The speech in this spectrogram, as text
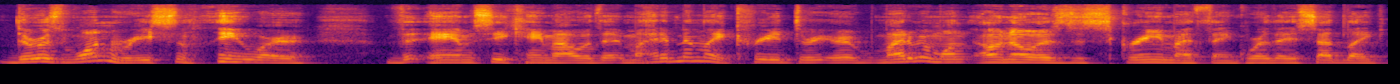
There was one recently where the AMC came out with it. It might have been like Creed three. Or it might have been one oh no, it was the Scream I think, where they said like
